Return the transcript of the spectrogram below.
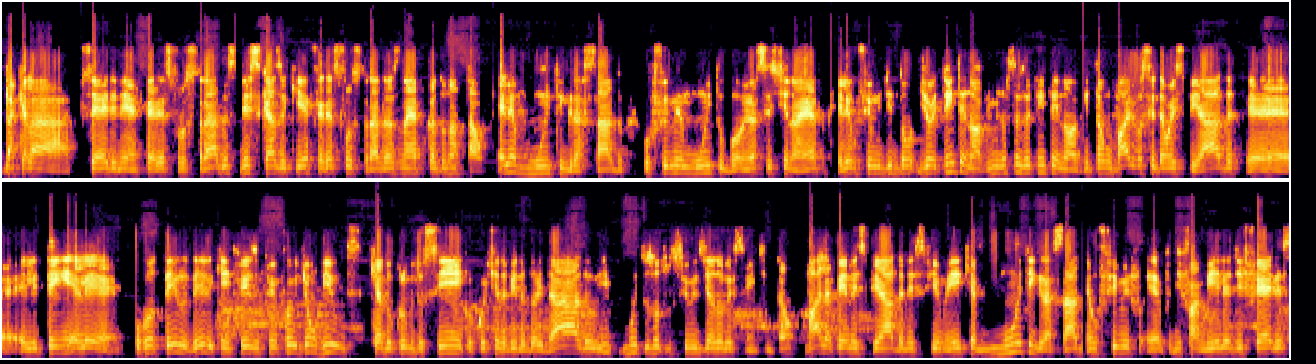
daquela série, né, Férias Frustradas. Nesse caso aqui é Férias Frustradas na época do Natal. Ele é muito engraçado, o filme é muito bom, eu assisti na época. Ele é um filme de, de 89, 1989. Então vale você dar uma espiada. É, ele tem, ele é, o roteiro dele, quem fez o filme foi o John Hughes, que é do Clube dos Cinco, Curtindo a Vida Doidado e muitos outros filmes de adolescente. Então vale a pena espiada nesse filme aí, que é muito engraçado. É um filme é, de família, de férias,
